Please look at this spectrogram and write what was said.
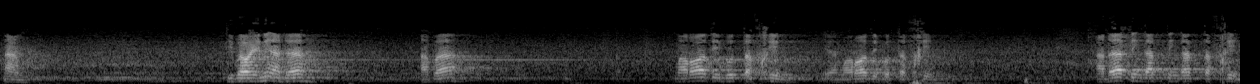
Nah, di bawah ini ada apa? Maratibut tafkhim, ya maratibut tafkhim. Ada tingkat-tingkat tafkhim.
